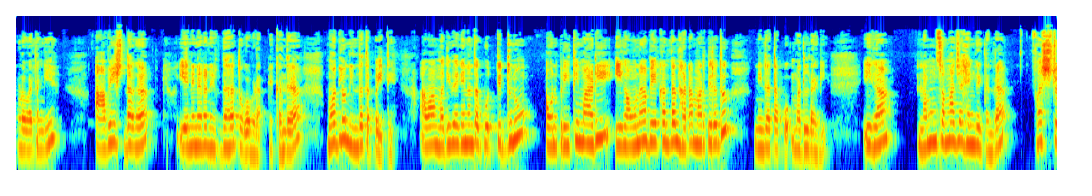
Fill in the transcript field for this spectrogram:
ನೋಡುವ ತಂಗಿ, ಆವೇಶದಾಗ ಏನೇನಾರ ನಿರ್ಧಾರ ತಗೋಬೇಡ. ಯಾಕಂದ್ರೆ ಮೊದಲು ನಿಂದ ತಪ್ಪೈತಿ. ಅವ ಮದುವೆಗೆ ಏನಂತ ಗೊತ್ತಿದ್ದನು ಅವನು ಪ್ರೀತಿ ಮಾಡಿ ಈಗ ಅವನ ಬೇಕಂತಂದು ಹಠ ಮಾಡ್ತಿರೋದು ನಿಂದ ತಪ್ಪು ಮೊದಲಾಗಿ ಈಗ ನಮ್ಮ ಸಮಾಜ ಹೆಂಗೈತಂದ್ರ ಫಸ್ಟ್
